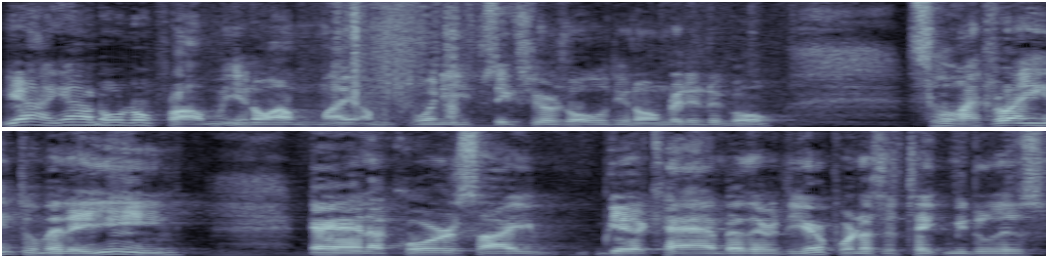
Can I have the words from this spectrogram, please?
Yeah, yeah, no, no problem. You know, I'm, I, am i am 26 years old, you know, I'm ready to go. So I fly into Medellin, and of course I get a cab there at the airport and said, take me to this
